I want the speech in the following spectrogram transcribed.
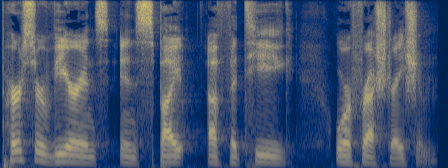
perseverance in spite of fatigue or frustration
